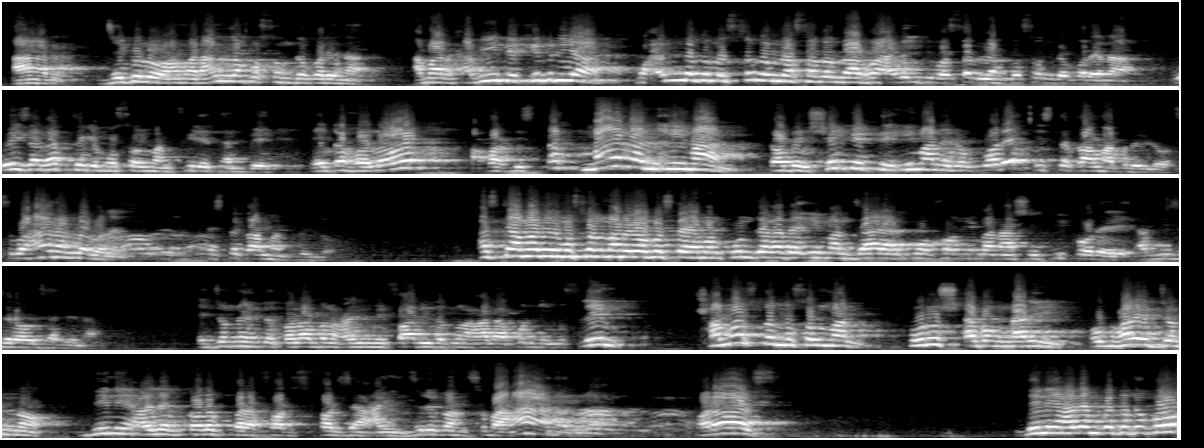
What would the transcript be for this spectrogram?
আর যেগুলো আমার আল্লাহ পছন্দ করে না, আমার হাবিবে কিবরিয়া মুহাম্মদুর রাসূলুল্লাহ সাল্লাল্লাহু আলাইহি ওয়াসাল্লাম পছন্দ করে না, ওই জায়গা থেকে মুসলমান ফিরে থাকবে। এটা হলো, আমার ঈমান। তবে সেই ব্যক্তি ঈমানের উপরে ইস্তেকামাত রইল সুবহানাল্লাহ বলেন। ইস্তেকামাত রইল আজকে আমাদের মুসলমানের অবস্থা এমন, কোন জায়গাতে ইমান যায় আর কখন ইমান আসে, কি করে, আর নিজেরাও জানে না। এই জন্য তলাবুল আলমি ফারিদাতুন আলা কুল্লি মুসলিম, সমস্ত মুসলমান, পুরুষ এবং নারী, উভয়ের জন্য দিনে আলেম তলব করা ফরজ, ফরজে আইন। জুড়ে কন সুবহানাল্লাহ। ফরজ। দিনে আলেম কতটুকু?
